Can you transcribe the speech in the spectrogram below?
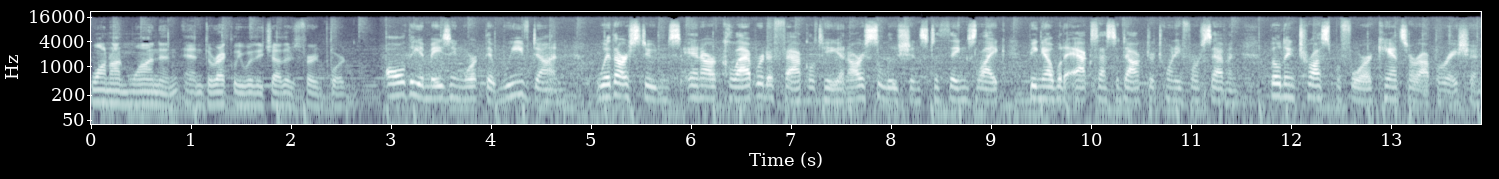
one-on-one -on -one and, and directly with each other is very important all the amazing work that we've done with our students and our collaborative faculty and our solutions to things like being able to access a doctor 24 7, building trust before a cancer operation.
